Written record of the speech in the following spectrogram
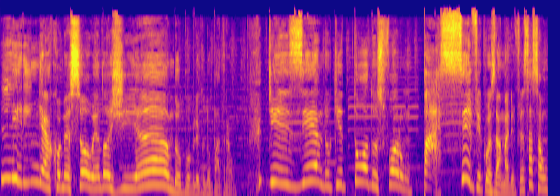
Lirinha começou elogiando o público do patrão, dizendo que todos foram pacíficos na manifestação,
